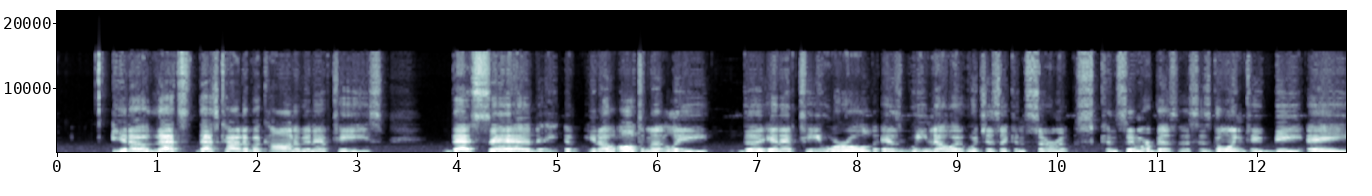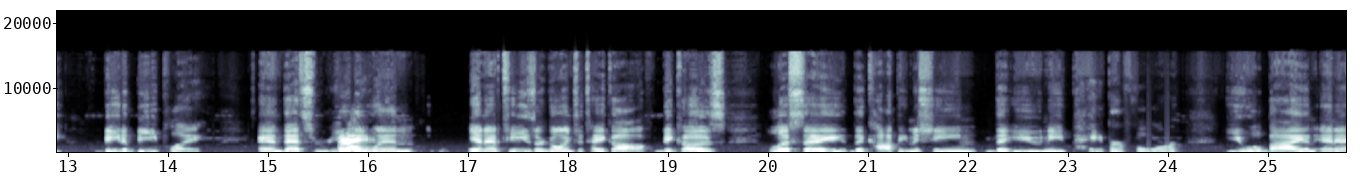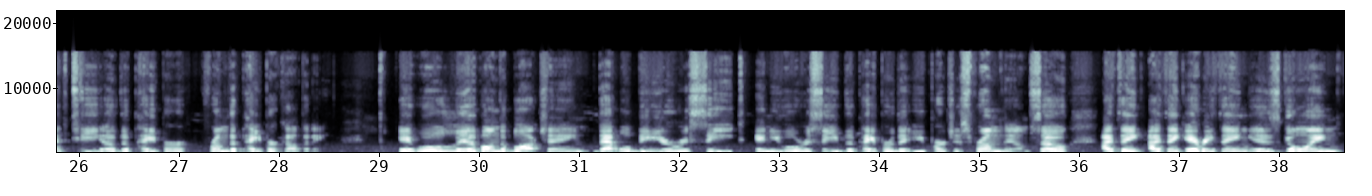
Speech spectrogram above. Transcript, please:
you know that's that's kind of a con of nfts that said you know ultimately the nft world as we know it which is a consumer consumer business is going to be a b2b play and that's really right. when nfts are going to take off because let's say the copy machine that you need paper for you will buy an nft of the paper from the paper company it will live on the blockchain. That will be your receipt and you will receive the paper that you purchase from them. So i think i think everything is going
